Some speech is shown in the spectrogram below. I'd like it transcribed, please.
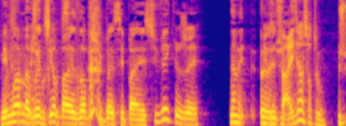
Mais moi, ma voiture, par exemple, je suis pas, c'est pas un SUV que j'ai. Non mais euh, vous êtes parisien surtout. Je,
